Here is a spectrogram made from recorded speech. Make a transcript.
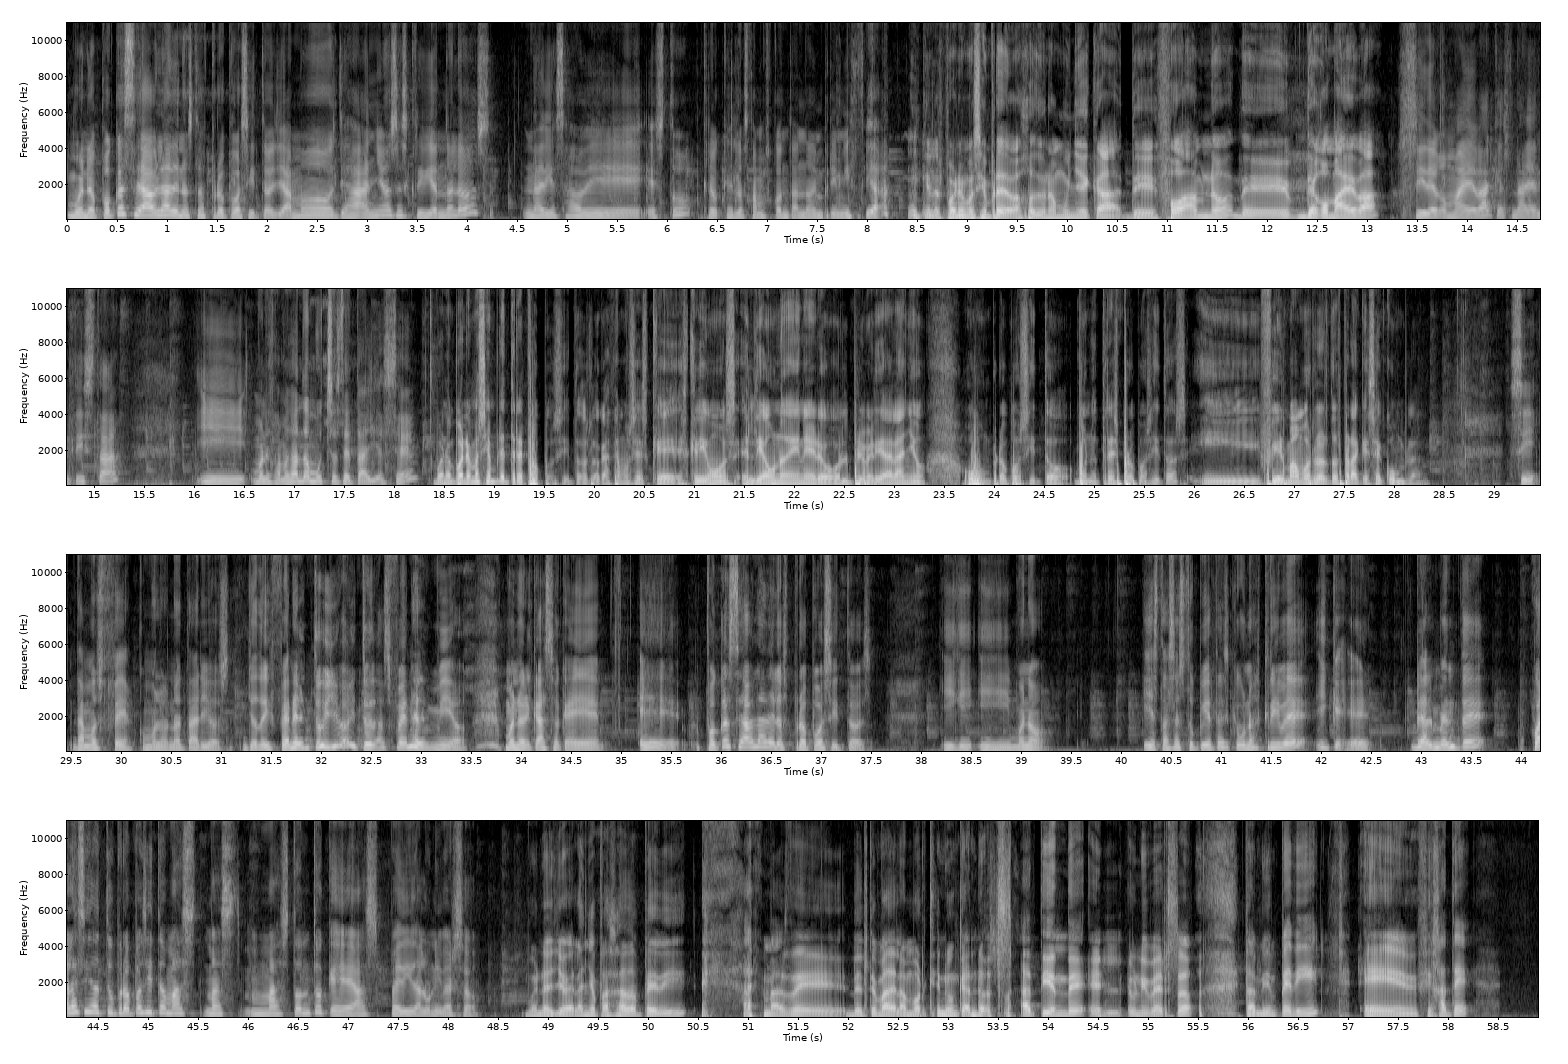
Bueno, poco se habla de nuestros propósitos. Llevamos ya años escribiéndolos. Nadie sabe esto, creo que lo estamos contando en primicia. Y que los ponemos siempre debajo de una muñeca de FOAM, ¿no? De, de goma Eva. Sí, de goma Eva, que es una dentista. Y bueno, estamos dando muchos detalles, ¿eh? Bueno, ponemos siempre tres propósitos. Lo que hacemos es que escribimos el día 1 de enero o el primer día del año un propósito, bueno, tres propósitos y firmamos los dos para que se cumplan. Sí, damos fe, como los notarios. Yo doy fe en el tuyo y tú das fe en el mío. Bueno, el caso que eh, poco se habla de los propósitos. Y, y bueno, y estas estupideces que uno escribe y que realmente ¿Cuál ha sido tu propósito más, más, más tonto que has pedido al universo? Bueno, yo el año pasado pedí, además de, del tema del amor que nunca nos atiende el universo, también pedí, eh, fíjate,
